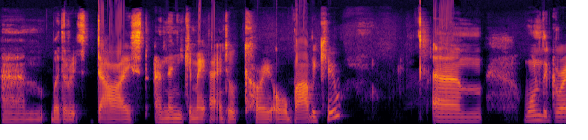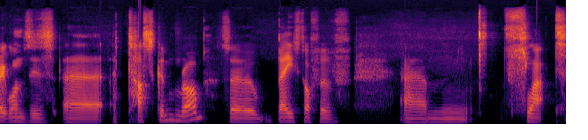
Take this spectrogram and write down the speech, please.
um, whether it's diced, and then you can make that into a curry or barbecue. Um, one of the great ones is uh, a Tuscan rub, so based off of um, flat,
